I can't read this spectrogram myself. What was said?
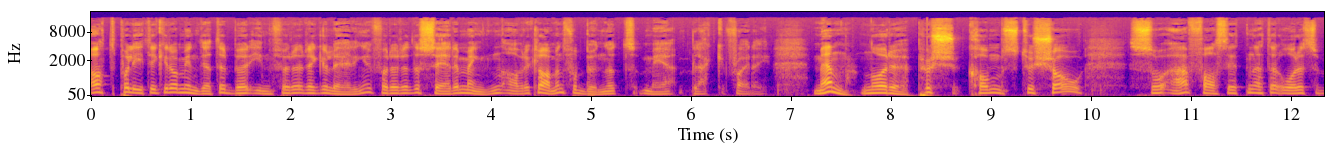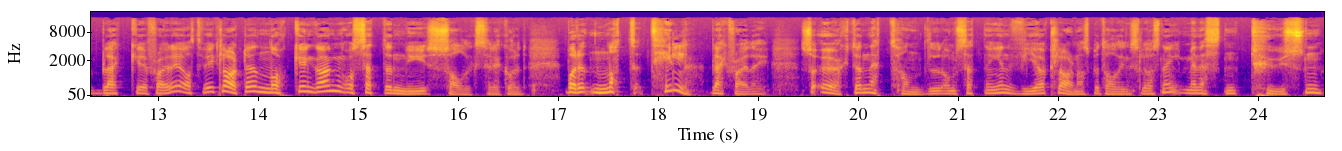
at politikere og myndigheter bør innføre reguleringer for å redusere mengden av reklamen forbundet med Black Friday. Men når push comes to show, så er fasiten etter årets Black Friday at vi klarte nok en gang å sette en ny salgsrekord. Bare natt til Black Friday så økte netthandelomsetningen via Klarnas betalingsløsning med nesten 1000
